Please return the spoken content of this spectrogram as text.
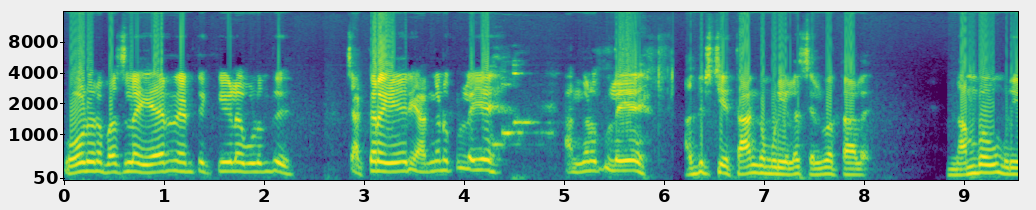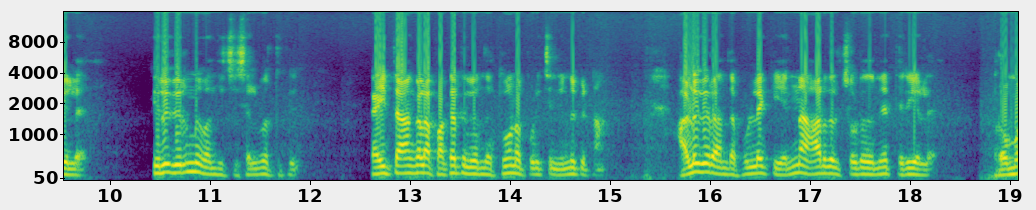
ஓடுற பஸ்ஸில் ஏறுறேன்ட்டு கீழே விழுந்து சக்கரை ஏறி அங்கனுக்குள்ளேயே அங்கனுக்குள்ளேயே. அதிர்ச்சியை தாங்க முடியல செல்வத்தால். நம்பவும் முடியல. திருதிருன்னு வந்துச்சு செல்வத்துக்கு. கை பக்கத்தில் இருந்த தூணை பிடிச்சி நின்றுக்கிட்டான் அழுகிற அந்த பிள்ளைக்கு என்ன ஆறுதல் சொல்கிறதுனே தெரியல. ரொம்ப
